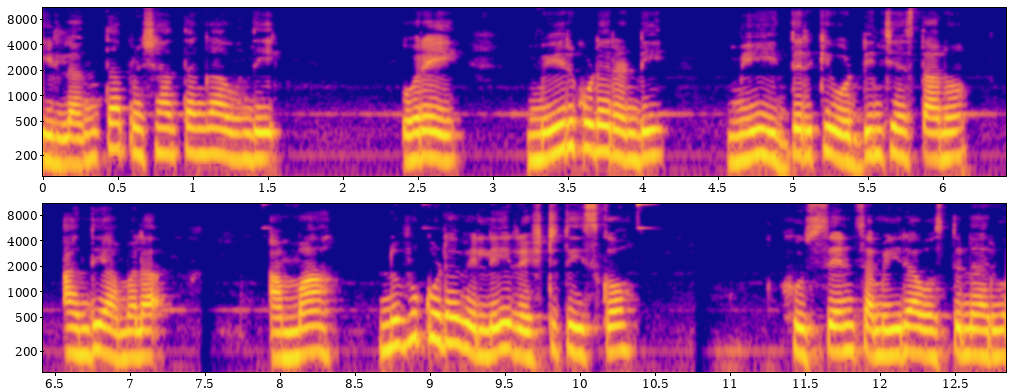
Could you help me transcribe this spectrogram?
ఇల్లంతా ప్రశాంతంగా ఉంది. ఒరేయ్ మీరు కూడా రండి. మీ ఇద్దరికి వడ్డించేస్తాను అంది అమల. అమ్మా నువ్వు కూడా వెళ్ళి రెస్ట్ తీసుకో. హుస్సేన్ సమీరా వస్తున్నారు.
